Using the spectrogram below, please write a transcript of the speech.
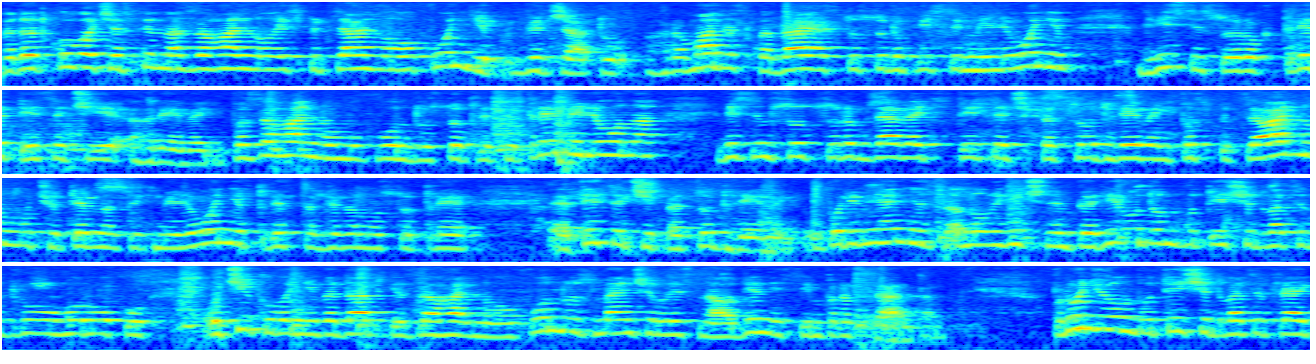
видаткова частина загального і спеціального фондів бюджету громади складає 148 мільйонів 243 тисячі гривень. По загальному фонду 133 мільйона 849 тисяч 500 гривень, по спеціальному 14 мільйонів 393 тисячі 500 гривень. У порівнянні з аналогічним періодом 2022 року очікувані видатки загального фонду зменшились на 1,7%. Протягом 2023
